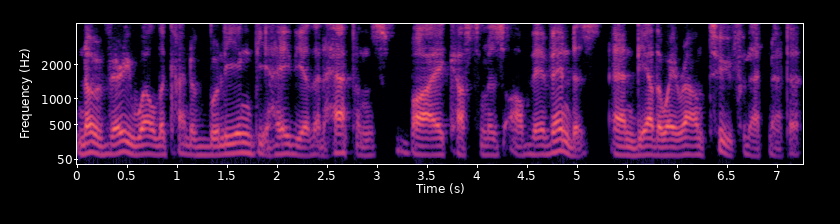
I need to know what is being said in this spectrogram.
know very well the kind of bullying behavior that happens by customers of their vendors and the other way around too for that matter.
